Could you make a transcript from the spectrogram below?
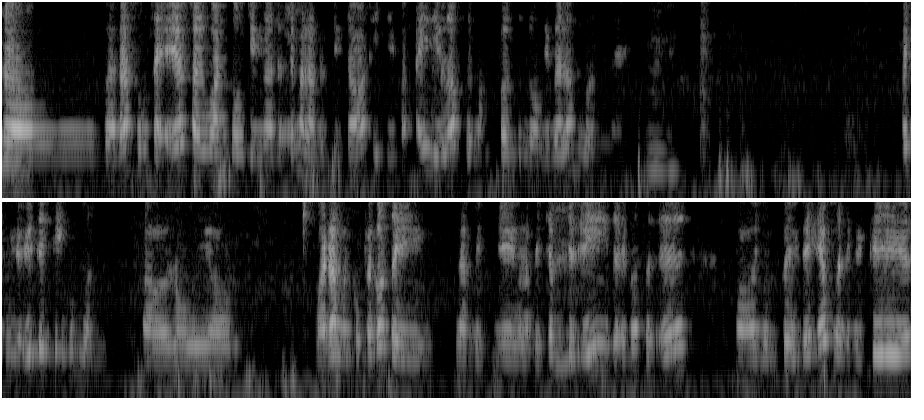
uh, và nó cũng sẽ xoay quanh câu chuyện là để mà làm được chuyện đó thì chị phải develop về mặt personal development này. Ừ. Phát triển ý thinking của mình. Uh, rồi uh, ngoài ra mình cũng phải có tiền làm việc nhiều làm việc chăm chỉ để có thể uh, dùng tiền để help mình người kia.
